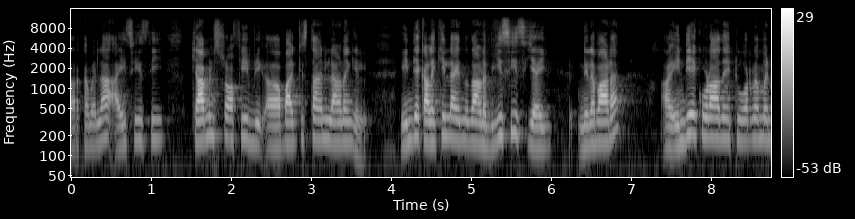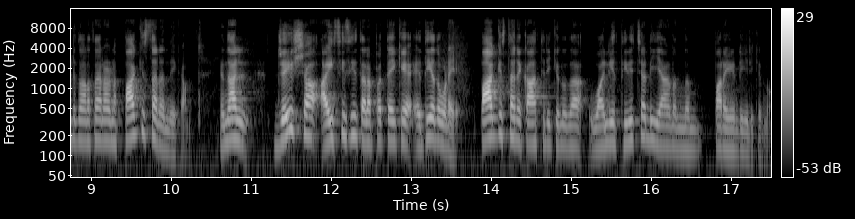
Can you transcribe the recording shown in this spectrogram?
തർക്കമില്ല. I C C champions trophy പാകിസ്ഥാനിലാണെങ്കിൽ ഇന്ത്യ കളിക്കില്ല എന്നതാണ് ബി സി സി ഐ നിലപാട്. ഇന്ത്യയെ കൂടാതെ ടൂർണമെന്റ് നടത്താനാണ് പാകിസ്ഥാൻ നീക്കം. എന്നാൽ ജയ്ഷ ഐ സി സി തലപ്പത്തേക്ക് എത്തിയതോടെ പാകിസ്ഥാനെ കാത്തിരിക്കുന്നത് വലിയ തിരിച്ചടിയാണെന്നും പറയേണ്ടിയിരിക്കുന്നു.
